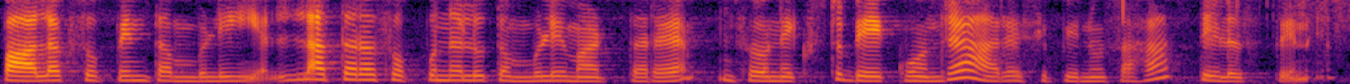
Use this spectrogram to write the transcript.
ಪಾಲಕ್ ಸೊಪ್ಪಿನ ತಂಬುಳಿ, ಎಲ್ಲ ಥರ ಸೊಪ್ಪಿನಲ್ಲೂ ತಂಬುಳಿ ಮಾಡ್ತಾರೆ. ಸೊ, ನೆಕ್ಸ್ಟ್ ಬೇಕು ಅಂದರೆ ಆ ರೆಸಿಪಿನೂ ಸಹ ತಿಳಿಸ್ತೀನಿ.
